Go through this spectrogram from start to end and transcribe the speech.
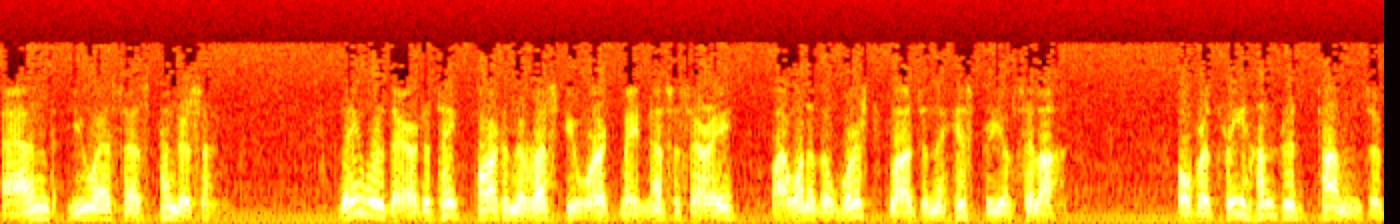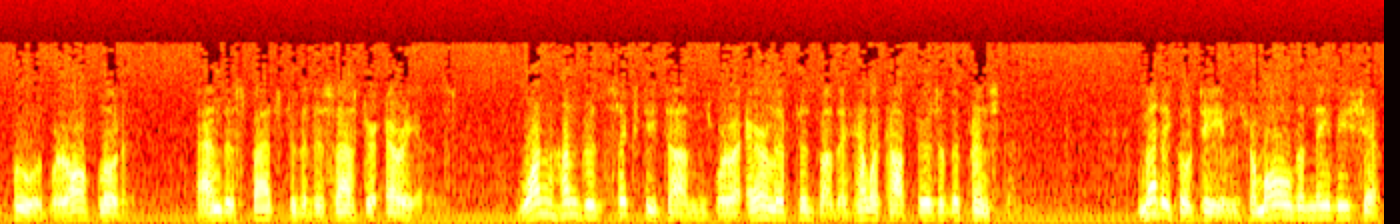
and USS Henderson. They were there to take part in the rescue work made necessary by one of the worst floods in the history of Ceylon. Over 300 tons of food were offloaded and dispatched to the disaster areas. 160 tons were airlifted by the helicopters of the Princeton. Medical teams from all the Navy ships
